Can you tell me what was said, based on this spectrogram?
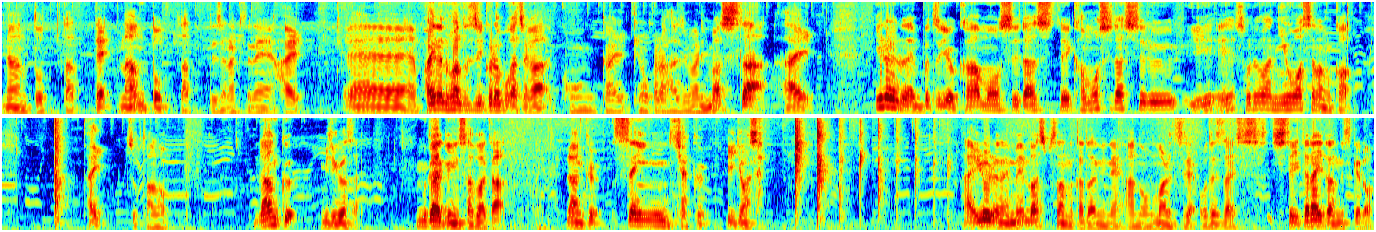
なんとったって、なんとったってじゃなくてね、はい。えー、ファイナルファンタジーコラボガチャが今回、今日から始まりました。はい。いろいろね、物議を醸し出して、醸し出してる、え、え、それは匂わせなのか？はい。ちょっとあの、ランク、見てください。無課金サバカ、ランク1100いきました。はい、いろいろね、メンバーシップさんの方にね、あの、マルチでお手伝いししていただいたんですけど、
